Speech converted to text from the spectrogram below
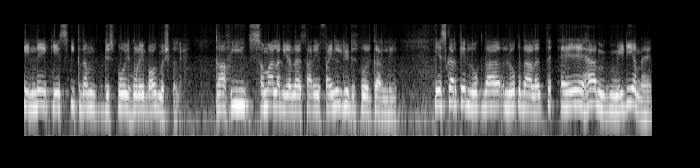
ਇੰਨੇ ਕੇਸ ਇੱਕਦਮ ਡਿਸਪੋਜ਼ ਹੋਣੇ ਬਹੁਤ ਮੁਸ਼ਕਲ ਹੈ। ਕਾਫੀ ਸਮਾਂ ਲੱਗ ਜਾਂਦਾ ਹੈ ਸਾਰੇ ਫਾਈਨਲੀ ਡਿਸਪੋਜ਼ ਕਰਨ ਲਈ। ਇਸ ਕਰਕੇ ਲੋਕ ਦਾ, ਲੋਕ ਅਦਾਲਤ ਇਹ ਮੀਡੀਅਮ ਹੈ,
